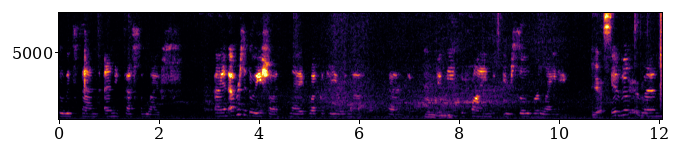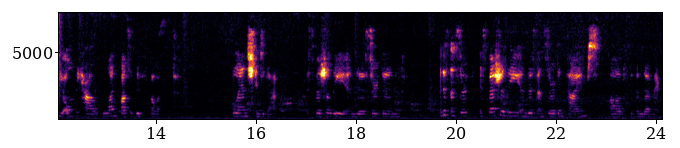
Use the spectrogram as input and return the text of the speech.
to withstand any test of life. Uh, in every situation, like what Catriona said, you Mm-mm. need to find your silver lining. Yes. Even True. when you only have one positive thought, plunge into that. Especially in this certain, in this uncertain, especially in this uncertain times of the pandemic.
